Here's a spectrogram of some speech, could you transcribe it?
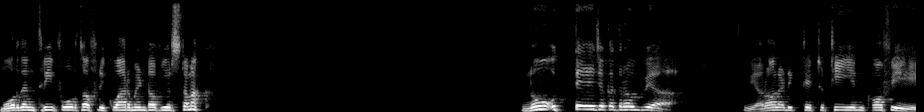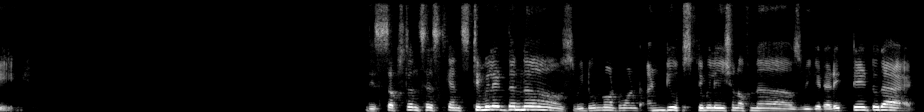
more than three fourths of requirement of your stomach. No uttejaka dravya. We are all addicted to tea and coffee. These substances can stimulate the nerves. We do not want undue stimulation of nerves. We get addicted to that.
